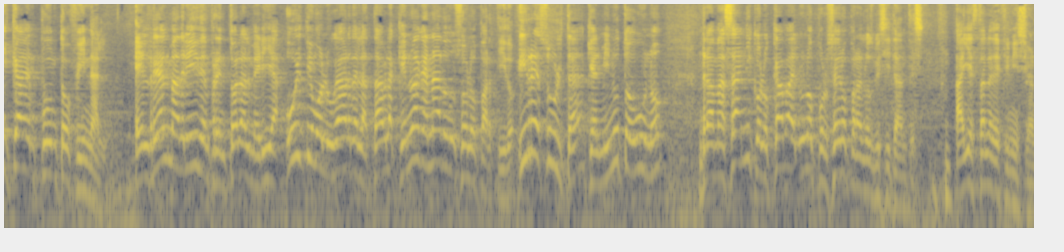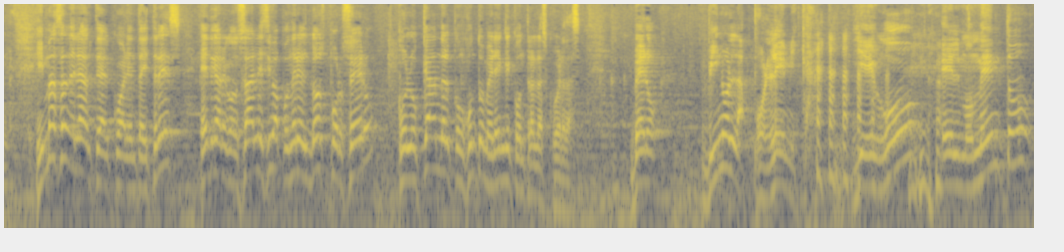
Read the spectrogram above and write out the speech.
En punto final. El Real Madrid enfrentó al Almería, último lugar de la tabla, que no ha ganado un solo partido. Y resulta que al minuto uno Ramazani colocaba el 1 por 0 para los visitantes. Ahí está la definición. Y más adelante, al 43, Edgar González iba a poner el 2 por 0, colocando el conjunto merengue contra las cuerdas. Pero vino la polémica. Llegó el momento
